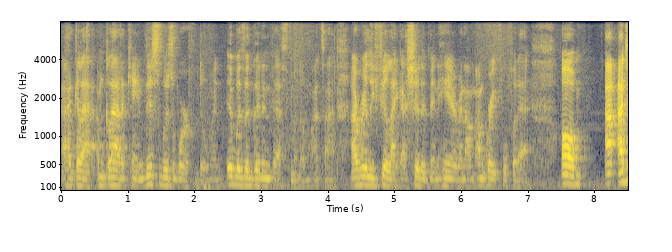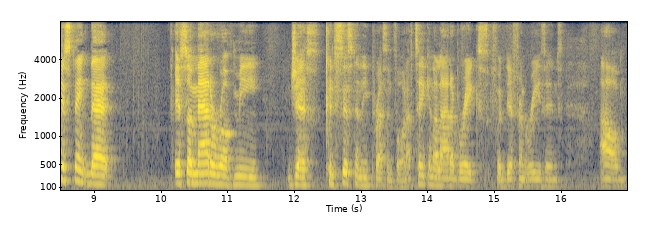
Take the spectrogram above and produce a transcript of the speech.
I glad I'm glad I came. This was worth doing. It was a good investment of my time. I really feel like I should have been here, and I'm, I'm grateful for that. Um, I, I just think that it's a matter of me just consistently pressing forward. I've taken a lot of breaks for different reasons. Um,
